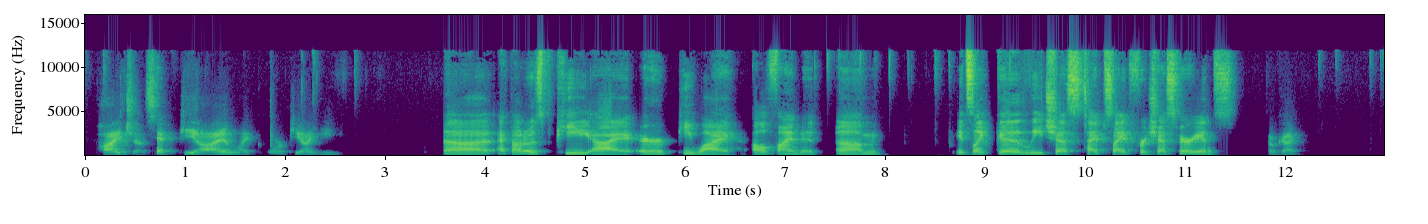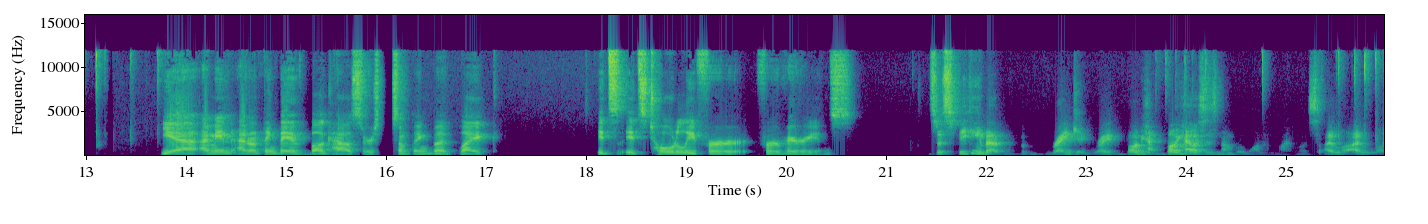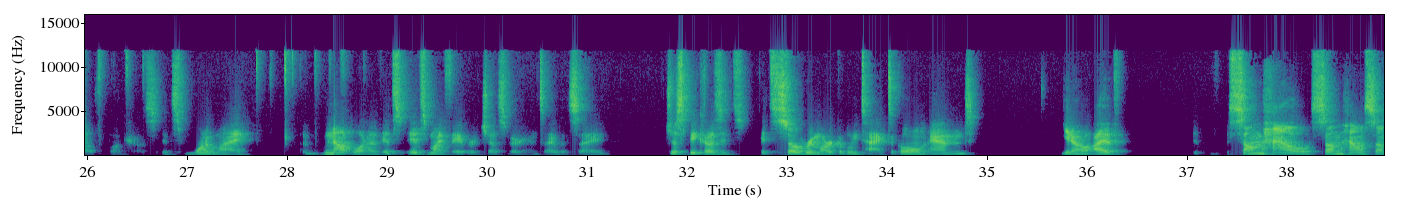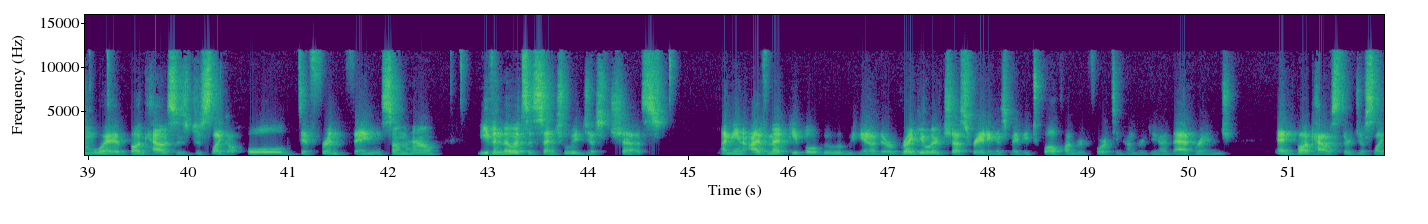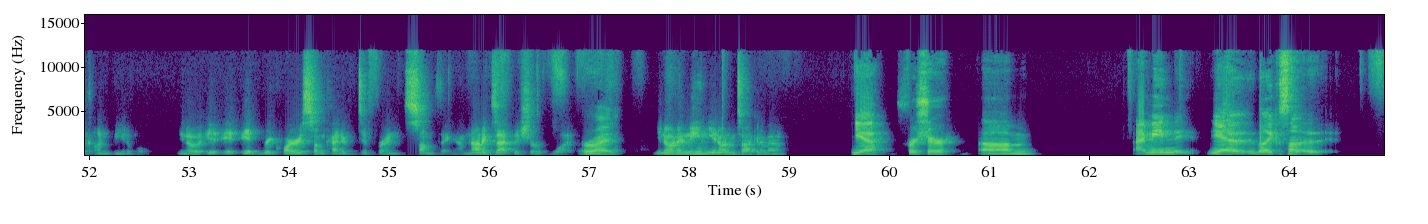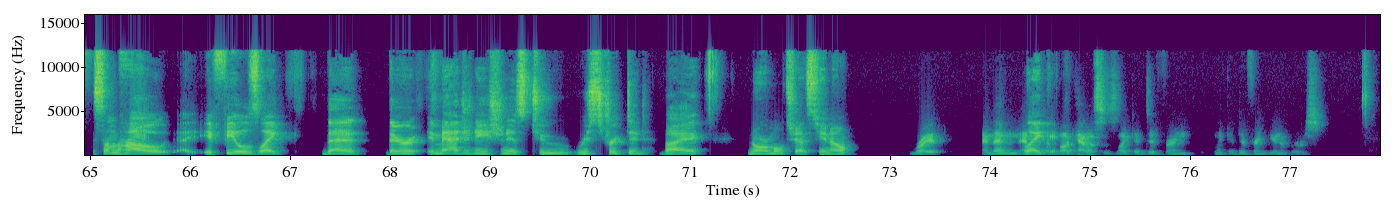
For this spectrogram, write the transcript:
pi chess Yeah. pi like or pie Uh, I thought it was PI or PY. I'll find it. Um, it's like a Lichess type site for chess variants. okay Yeah, I mean, I don't think they have Bughouse or something, but like, it's it's totally for for variants. so speaking about ranking, right? Bug Bughouse is number one on my list. I, lo- I love Bughouse. It's one of my, not one of it's it's my favorite chess variant. I would say, just because it's it's so remarkably tactical and, you know, I've somehow somehow some way Bughouse is just like a whole different thing somehow, even though it's essentially just chess. I mean, I've met people who, you know, their regular chess rating is maybe 1200, 1400, you know, that range and Bughouse, they're just like unbeatable. You know, it, it, it, requires some kind of different something. I'm not exactly sure what. Right. You know what I mean? You know what I'm talking about? Yeah, for sure. Um, I mean, yeah, like some somehow it feels like that their imagination is too restricted by normal chess. You know? Right. And then and like the Bughouse is like a different like a different universe.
